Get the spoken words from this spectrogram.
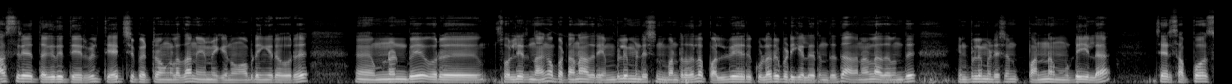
ஆசிரியர் தகுதி தேர்வில் தேர்ச்சி பெற்றவங்கள தான் நியமிக்கணும் அப்படிங்கிற ஒரு முன்னன்பே முன்பே ஒரு சொல்லியிருந்தாங்க. பட் ஆனால் அதில் இம்ப்ளிமெண்டேஷன் பண்ணுறதுல பல்வேறு குளறுபடிகள் இருந்தது. அதனால் அதை வந்து இம்ப்ளிமெண்டேஷன் பண்ண முடியல. சரி சப்போஸ்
